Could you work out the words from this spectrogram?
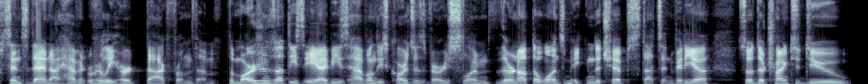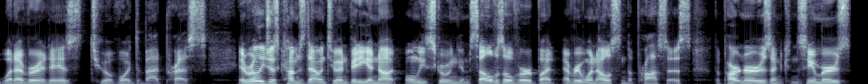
since then, I haven't really heard back from them. The margins that these AIBs have on these cards is very slim. They're not the ones making the chips, that's Nvidia, so they're trying to do whatever it is to avoid the bad press. It really just comes down to Nvidia not only screwing themselves over, but everyone else in the process the partners and consumers.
